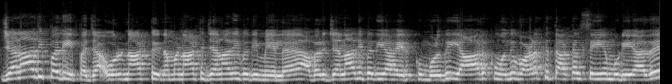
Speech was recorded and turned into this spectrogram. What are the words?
ஜனாதிபதி இப்போ ஜ- ஒரு நாட்டு நம்ம நாட்டு ஜனாதிபதி மேலே அவர் ஜனாதிபதியாக இருக்கும் பொழுது யாருக்கும் வந்து வழக்கு தாக்கல் செய்ய முடியாது.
